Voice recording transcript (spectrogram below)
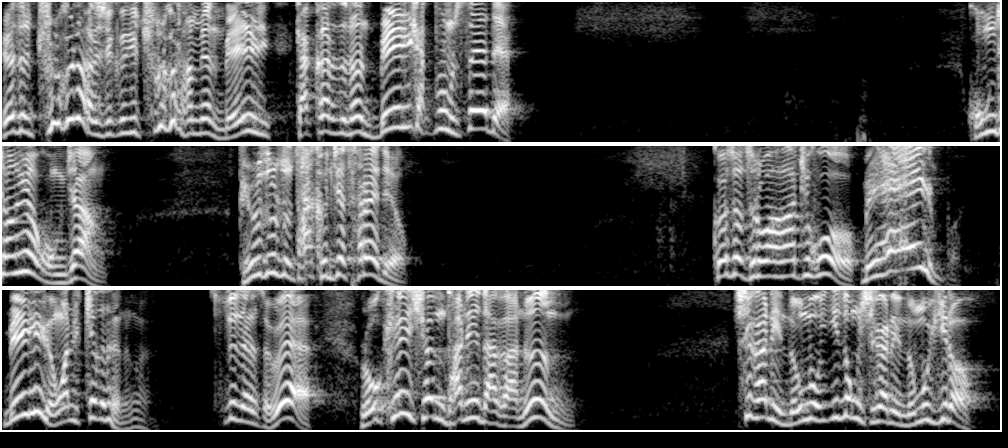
그래서 출근하듯이 거기 출근하면 매일 작가들은 매일 작품을 써야 돼. 공장이야, 공장. 배우들도 다 근처에 살아야 돼요. 그래서 들어와가지고 매일, 매일 영화를 찍어내는 거야. 스튜디오에서. 왜? 로케이션 다니다가는 시간이 너무 이동 시간이 너무 길어.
